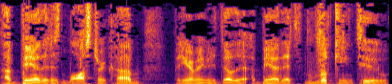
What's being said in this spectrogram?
a bear that has lost her cub, but here I'm meaning a bear that's looking to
